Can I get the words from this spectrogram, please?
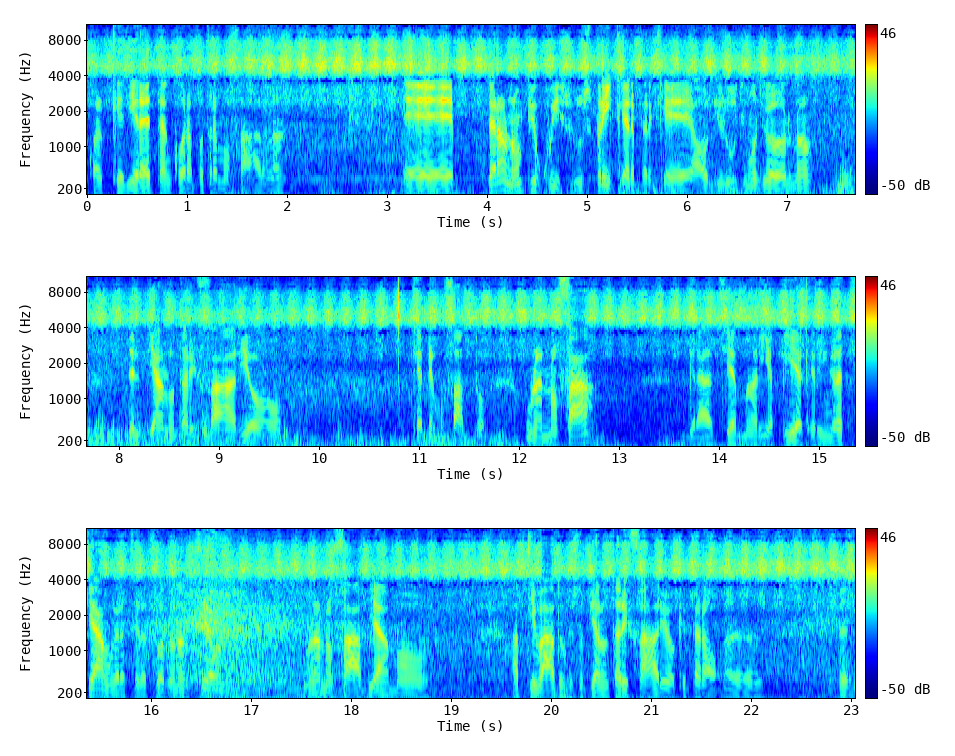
qualche diretta ancora potremo farla. Eh, però non più qui su Spreaker perché oggi è l'ultimo giorno del piano tariffario che abbiamo fatto un anno fa, grazie a Maria Pia che ringraziamo, grazie alla sua donazione, un anno fa abbiamo attivato questo piano tariffario che però eh, per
